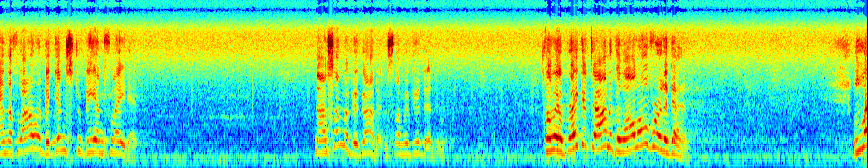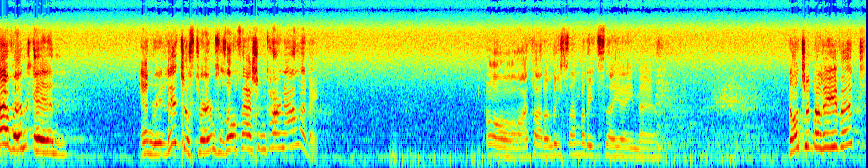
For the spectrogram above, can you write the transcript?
and the flour begins to be inflated. Now, some of you got it and some of you didn't. So we'll break it down and go all over it again. Leaven in, in religious terms is old-fashioned carnality. Oh, I thought at least somebody'd say amen. Don't you believe it?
